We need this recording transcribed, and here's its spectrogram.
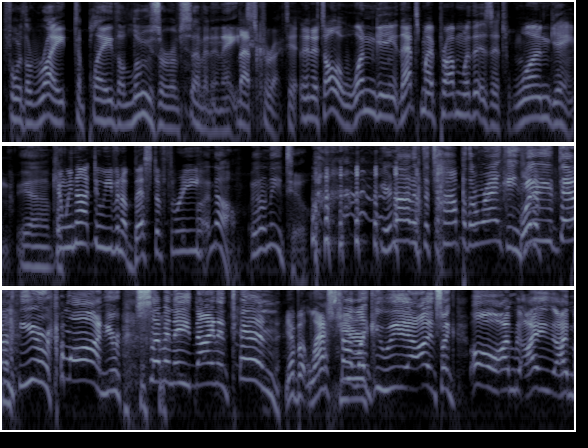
for the right to play the loser of seven and eight. That's correct. Yeah. And it's all a one game. That's my problem with it is it's one game. yeah. Can we not do even a best of three? Uh, no, we don't need to. you're not at the top of the rankings. What you're, if- you're down here. Come on. You're seven, eight, nine, and ten. Yeah, but last year It's year not like you. Yeah, it's like, oh, I'm I I'm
